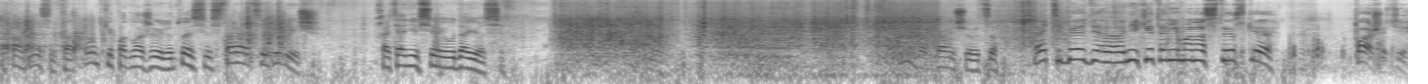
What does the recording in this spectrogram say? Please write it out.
А там есть и картонки подложили. То есть стараются беречь. Хотя не все и удается. И заканчивается. А тебе, э, Никита, не монастырские пашете.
